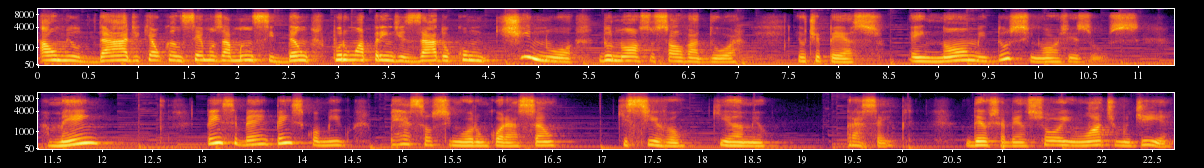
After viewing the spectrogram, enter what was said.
a humildade, que alcancemos a mansidão por um aprendizado contínuo do nosso Salvador Salvador, eu te peço, em nome do Senhor Jesus. Amém? Pense bem, pense comigo, peça ao Senhor um coração que sirva, que ame-o para sempre. Deus te abençoe, um ótimo dia.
